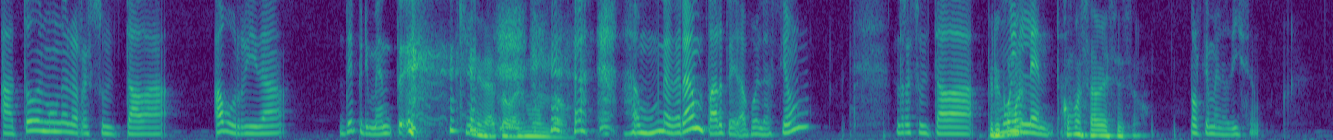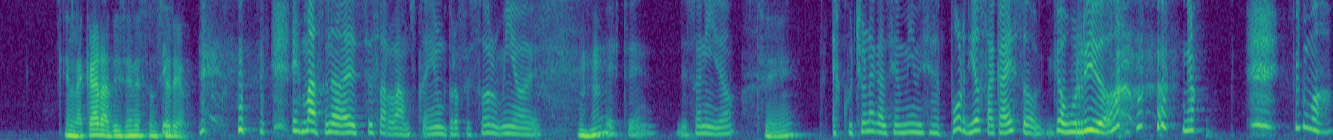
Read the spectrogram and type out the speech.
a todo el mundo le resultaba aburrida, deprimente. ¿Quién era todo el mundo? a una gran parte de la población resultaba Pero muy ¿cómo, lenta. ¿Cómo sabes eso? Porque me lo dicen. En la cara dicen eso, en Sí. serio. Es más, una vez César Lamstein, un profesor mío de, este, de sonido, Sí. escuchó una canción mía y me dice, por Dios, saca eso, qué aburrido. no. Fue como,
